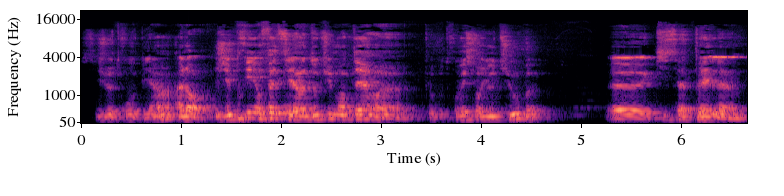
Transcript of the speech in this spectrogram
si je trouve bien. Alors, j'ai pris, en fait, c'est un documentaire euh, que vous trouvez sur YouTube, euh, qui s'appelle,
